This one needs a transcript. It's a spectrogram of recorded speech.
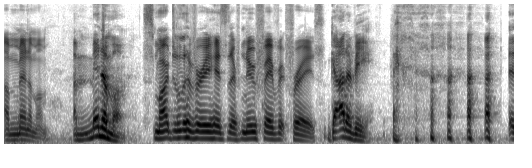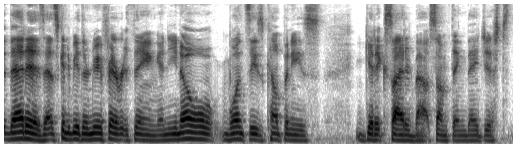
a minimum. A minimum, Smart delivery is their new favorite phrase. gotta be. that is. That's going to be their new favorite thing. And you know, once these companies get excited about something, they just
